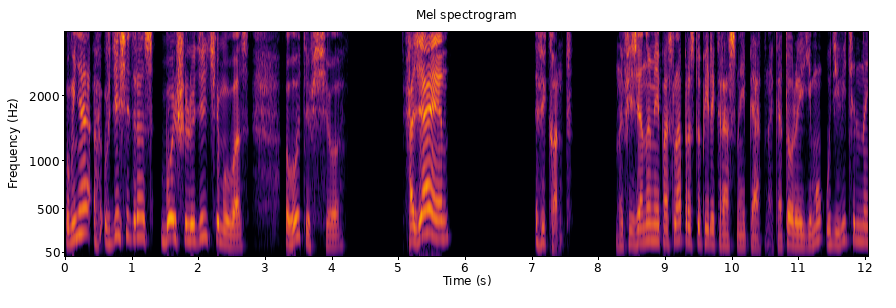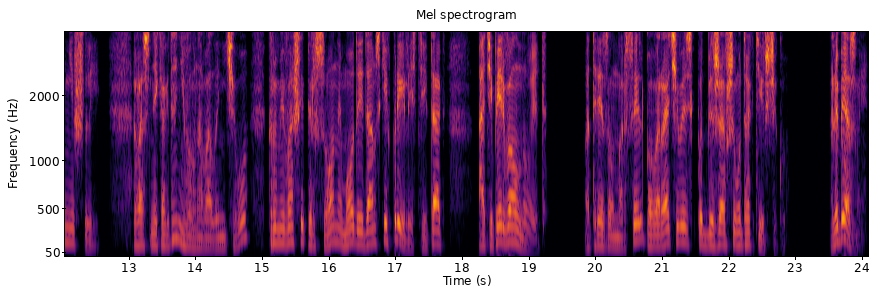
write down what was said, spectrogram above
«У меня в десять раз больше людей, чем у вас. Вот и все». «Хозяин!» «Виконт, на физиономии посла проступили красные пятна, которые ему удивительно не шли. Вас никогда не волновало ничего, кроме вашей персоны, моды и дамских прелестей, так? А теперь волнует. Отрезал Марсель, поворачиваясь к подбежавшему трактирщику. «Любезный,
